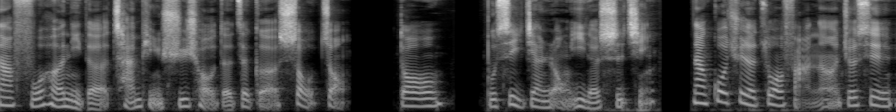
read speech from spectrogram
那符合你的产品需求的这个受众，都不是一件容易的事情。那过去的做法呢，就是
